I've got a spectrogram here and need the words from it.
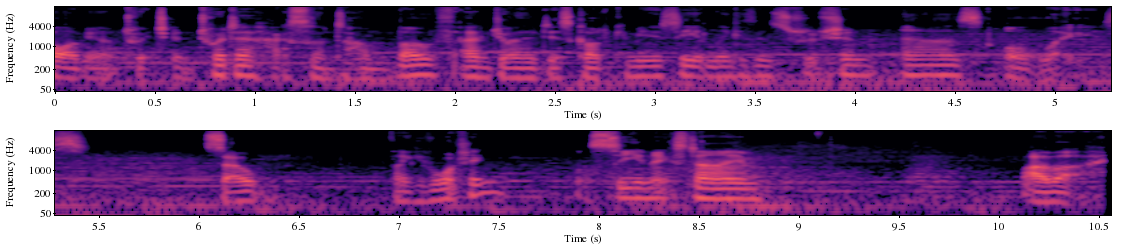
Follow me on Twitch and Twitter, Excellent on both, and join the Discord community. Link is in the description as always. So, thank you for watching. I'll see you next time. Bye bye.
